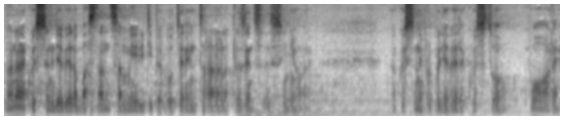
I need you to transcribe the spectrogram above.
Non è una questione di avere abbastanza meriti per poter entrare alla presenza del Signore la questione è proprio di avere questo cuore,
